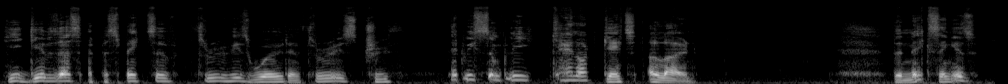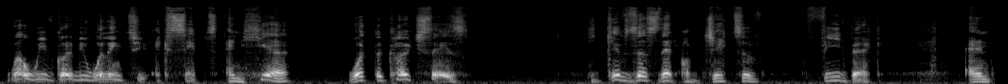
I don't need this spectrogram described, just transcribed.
He gives us a perspective through His Word and through His truth that we simply cannot get alone. The next thing is, well, we've got to be willing to accept and hear what the coach says. He gives us that objective feedback. And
